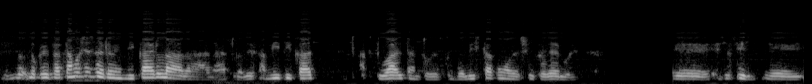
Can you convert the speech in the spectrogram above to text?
sí. Lo, lo que tratamos es de reivindicar la, la- la naturaleza mítica actual, tanto del futbolista como del superhéroe. Eh, es decir, eh,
